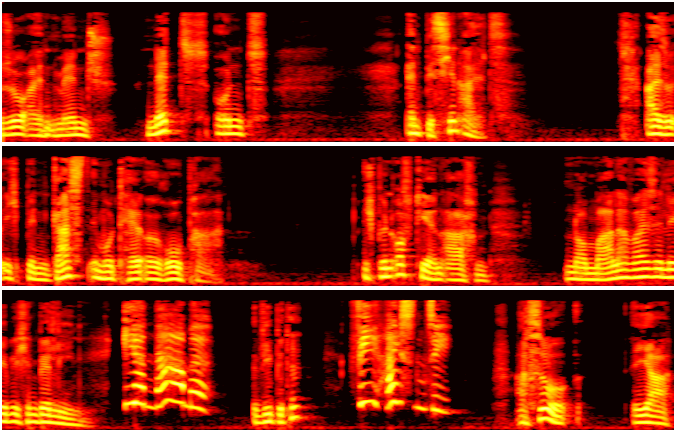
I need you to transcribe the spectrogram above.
so ein Mensch. Nett und ein bisschen alt. Also ich bin Gast im Hotel Europa. Ich bin oft hier in Aachen. Normalerweise lebe ich in Berlin. Ihr Name. Wie bitte? Wie heißen Sie? Ach so, ja.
